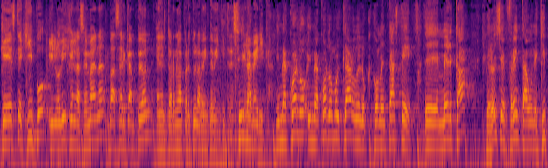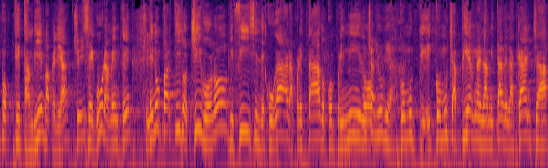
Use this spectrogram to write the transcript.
que este equipo, y lo dije en la semana, va a ser campeón en el torneo Apertura 2023, Sí, el me- América. Y me acuerdo, y me acuerdo muy claro de lo que comentaste, eh, Merca. Pero hoy se enfrenta a un equipo que también va a pelear, seguramente, en un partido chivo, ¿no? Difícil de jugar, apretado, comprimido. Mucha lluvia. Con, mu- eh, con mucha pierna en la mitad de la cancha.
